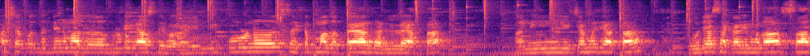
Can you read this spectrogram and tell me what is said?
अशा पद्धतीने माझं ब्रुडिंग असते बघा. हे मी पूर्ण सेटअप माझा तयार झालेला आहे आता. आणि याच्यामध्ये आता उद्या सकाळी मला सात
